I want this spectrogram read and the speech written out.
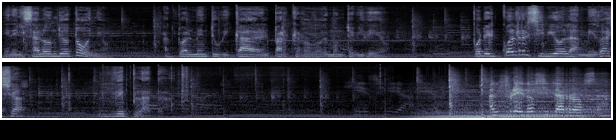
en el Salón de Otoño, actualmente ubicada en el Parque Rodó de Montevideo, por el cual recibió la medalla de plata. Alfredo Citarrosa.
